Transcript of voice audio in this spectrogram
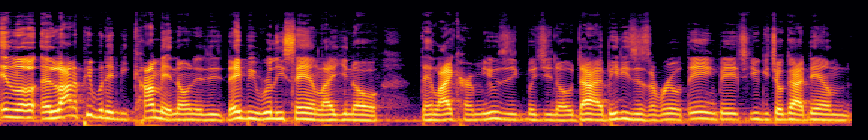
in a, a lot of people they be commenting on it, they be really saying like, you know, they like her music, but you know, diabetes is a real thing, bitch. You get your goddamn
